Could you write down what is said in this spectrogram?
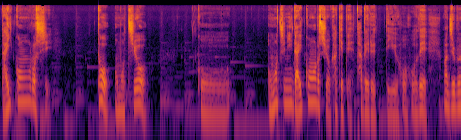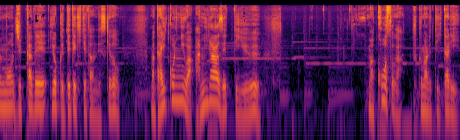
大根おろしとお餅をこうお餅に大根おろしをかけて食べるっていう方法で、まあ、自分も実家でよく出てきてたんですけど、まあ、大根にはアミラーゼっていう、まあ、酵素が含まれていたり、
